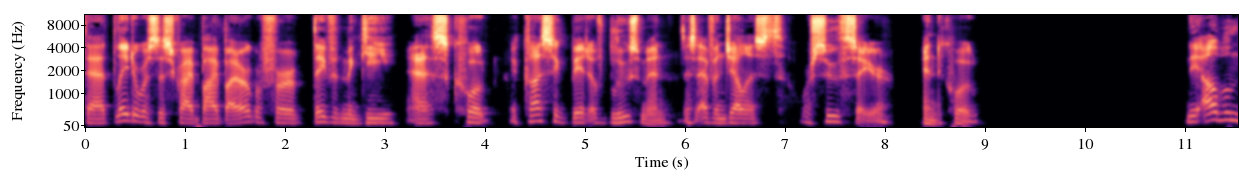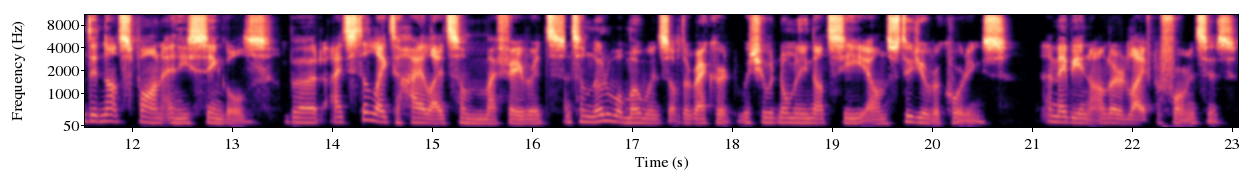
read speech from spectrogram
that later was described by biographer David McGee as, quote, a classic bit of bluesman as evangelist or soothsayer, end quote. The album did not spawn any singles, but I'd still like to highlight some of my favorites and some notable moments of the record which you would normally not see on studio recordings, and maybe in other live performances.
